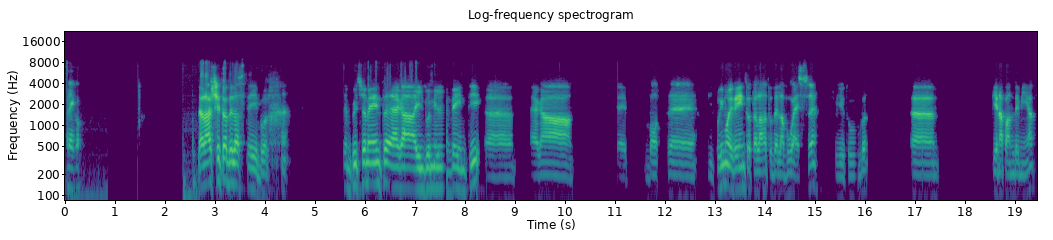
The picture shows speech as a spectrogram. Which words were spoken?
Prego. La nascita della stable. Semplicemente era il 2020, eh, era eh, botte, il primo evento tra l'altro dell'AVS su YouTube, eh, piena pandemia,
